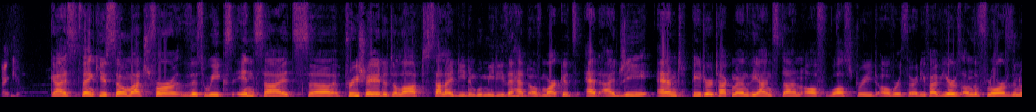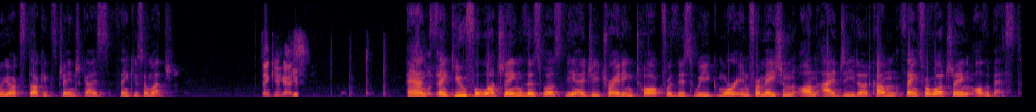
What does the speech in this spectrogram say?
Thank you. Guys, thank you so much for this week's insights. Uh, appreciate it a lot. Salah-Eddine Bouhmidi, the head of markets at IG, and Peter Tuchman, the Einstein of Wall Street, over 35 years on the floor of the New York Stock Exchange. Guys, thank you so much. Thank you, Thank guys. And thank you for watching. This was the IG Trading Talk for this week. More information on IG.com. Thanks for watching. All the best.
